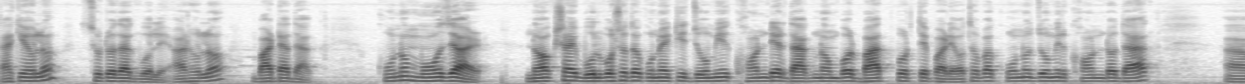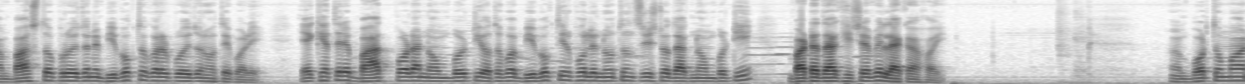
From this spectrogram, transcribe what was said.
তাকে হলো ছোটো দাগ বলে আর হলো বাটা দাগ। কোনো মৌজার নকশায় ভুলবশত কোনো একটি জমির খণ্ডের দাগ নম্বর বাদ পড়তে পারে অথবা কোনো জমির খণ্ড দাগ বাস্তব প্রয়োজনে বিভক্ত করার প্রয়োজন হতে পারে। এক্ষেত্রে বাদ পড়া নম্বরটি অথবা বিভক্তির ফলে নতুন সৃষ্ট দাগ নম্বরটি বাটা দাগ হিসেবে লেখা হয়। বর্তমান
